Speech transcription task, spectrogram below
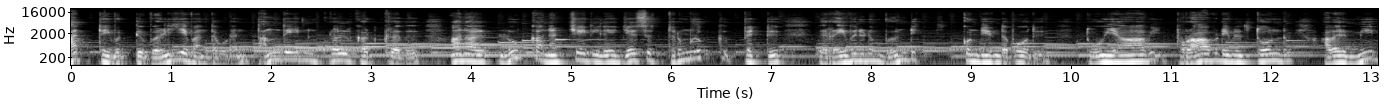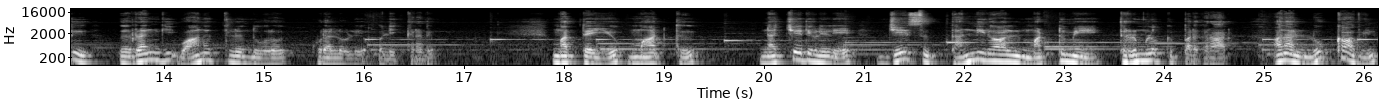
ஆற்றை விட்டு வெளியே வந்தவுடன் தந்தையின் குரல் கேட்கிறது. ஆனால் லூக்கா நற்செய்தியிலே ஜேசு திருமுழுக்கு பெற்று இறைவனிடம் வேண்டிக் கொண்டிருந்த போது தூயாவி புறாவடிவில் தோன்றி அவர் மீது இறங்கி வானத்திலிருந்து ஒரு குரல் ஒலி ஒலிக்கிறது. மத்தையு மாட்கு நச்செய்திகளிலே ஜேசு தண்ணீரால் மட்டுமே திருமுழுக்கு பெறுகிறார் ஆனால் லூக்காவில்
